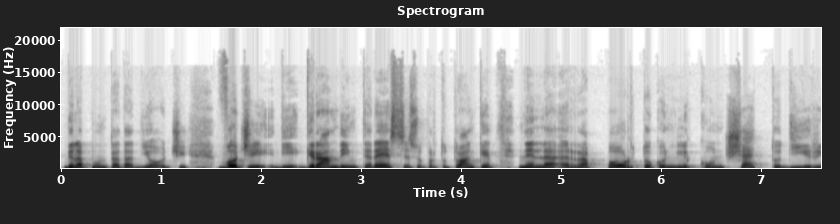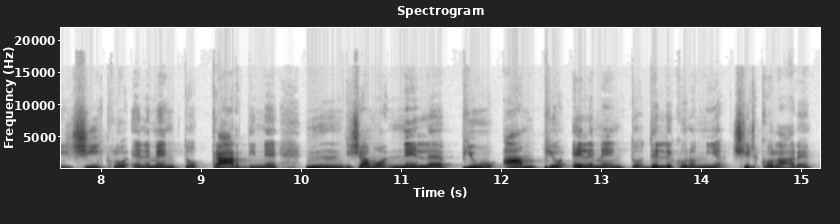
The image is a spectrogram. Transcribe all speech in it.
della puntata di oggi. Voci di grande interesse, soprattutto anche nel rapporto con il concetto di riciclo, elemento cardine, mm, diciamo nel più ampio elemento dell'economia circolare.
